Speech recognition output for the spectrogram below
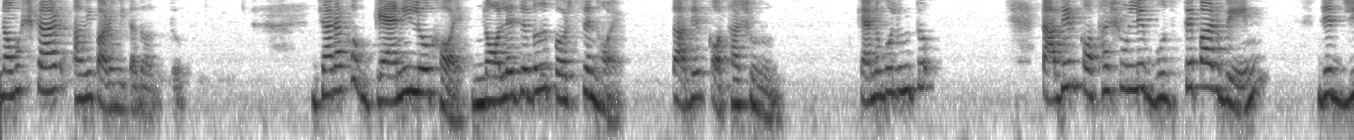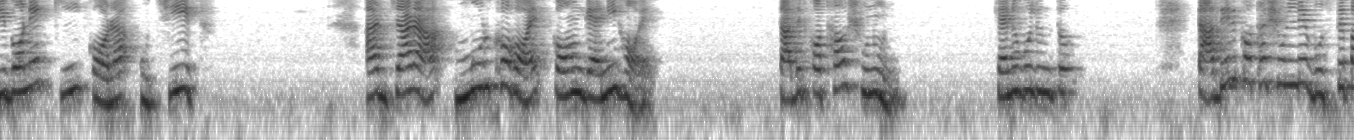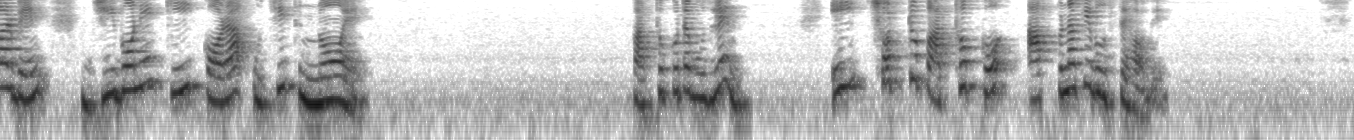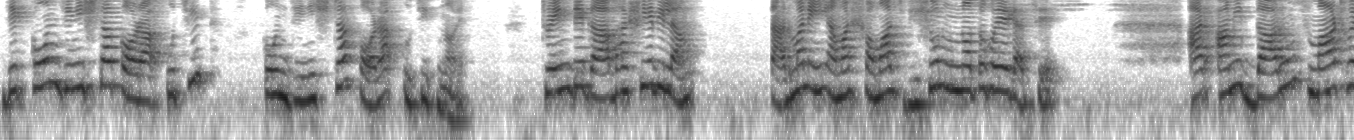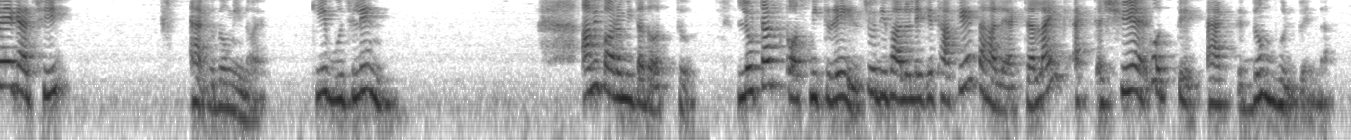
নমস্কার, আমি পারমিতা দত্ত। যারা খুব জ্ঞানী লোক হয় নলেজেবল পার্সন হয়, তাদের কথা শুনুন। কেন বলুন তো? তাদের কথা শুনলে বুঝতে পারবেন যে জীবনে কি করা উচিত। আর যারা মূর্খ হয়, কম জ্ঞানী হয়, তাদের কথাও শুনুন। কেন বলুন তো? তাদের কথা শুনলে বুঝতে পারবেন জীবনে কি করা উচিত নয়। পার্থক্যটা বুঝলেন? এই ছোট্ট পার্থক্য আপনাকে বুঝতে হবে। যে কোন জিনিসটা করা উচিত, কোন জিনিসটা করা উচিত নয়। ট্রেন্ডে গা ভাসিয়ে দিলাম, তার মানেই আমার সমাজ ভীষণ উন্নত হয়ে গেছে। আর আমি দারুণ স্মার্ট হয়ে গেছি একদমই নয়। কি বুঝলেন? আমি Paromita Dutta. Lotus cosmic rays যদি ভালো লেগে থাকে, তাহলে একটা লাইক একটা শেয়ার করতে একদম ভুলবেন না।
